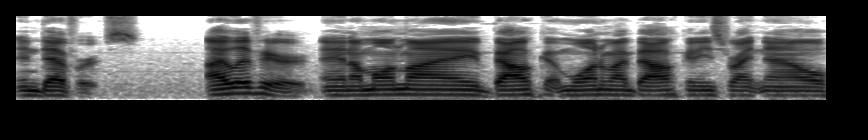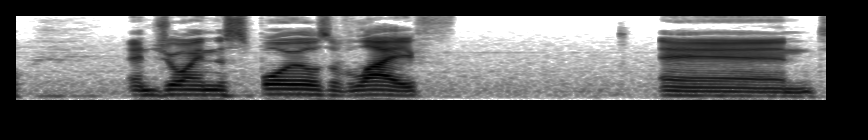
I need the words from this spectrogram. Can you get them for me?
endeavors. I live here, and I'm on my balcony, one of my balconies right now, enjoying the spoils of life. And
